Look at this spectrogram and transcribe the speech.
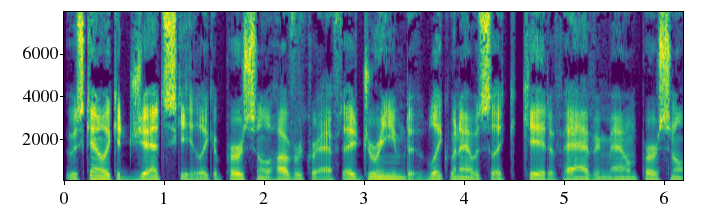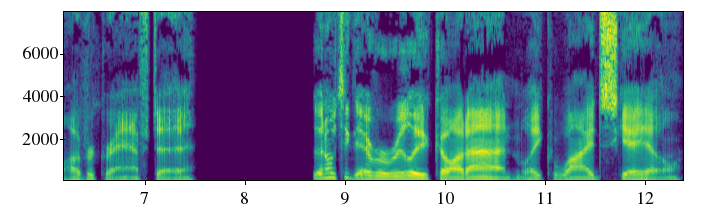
it was kind of like a jet ski, like a personal hovercraft. I dreamed, like when I was like a kid, of having my own personal hovercraft. Uh, I don't think they ever really caught on, like wide scale.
